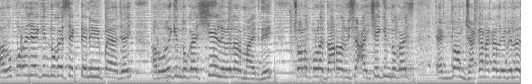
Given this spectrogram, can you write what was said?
আর উপরে যেয়ে কিন্তু গাইজ একটা এনিমি পাওয়া যায় আর ওরে কিন্তু গাইজ সেই লেভেলের মাইর দিই। চলো পোলায় দাঁড়া রয়েছে আইসে কিন্তু গাইজ একদম ঝাঁকানাকা লেভেলের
